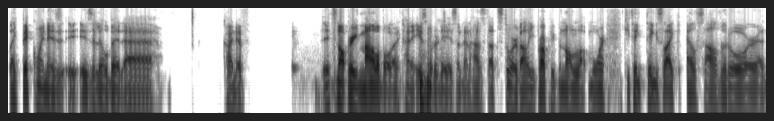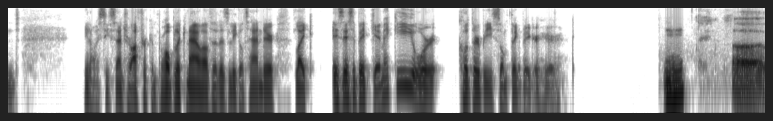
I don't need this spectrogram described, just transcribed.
like Bitcoin is is a little bit uh kind of it's not very malleable and it kind of is what it is and it has that store value property but not a lot more do you think things like el salvador and you know i see central african republic now have it as legal tender like is this a bit gimmicky or could there be something bigger here mm-hmm. uh,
